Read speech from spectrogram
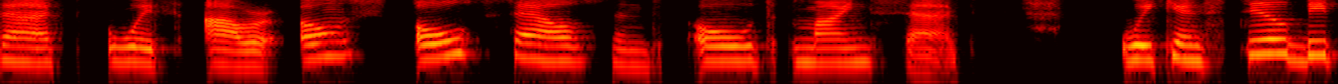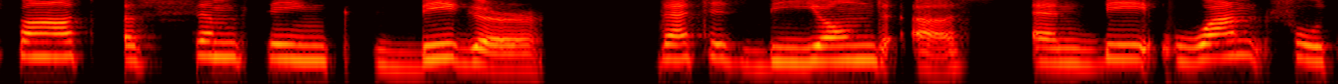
that with our own old selves and old mindset we can still be part of something bigger that is beyond us and be one foot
